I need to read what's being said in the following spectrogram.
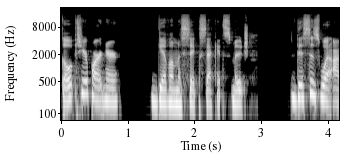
go up to your partner, give them a six second smooch this is what I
